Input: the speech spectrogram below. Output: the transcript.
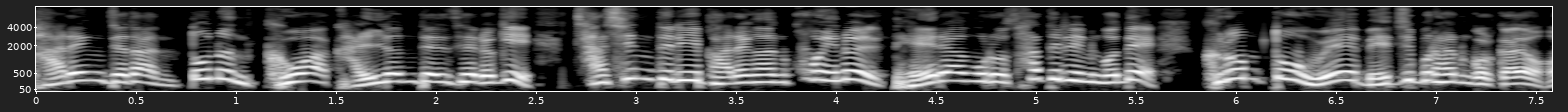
발행 재단 또는 그와 관련된 세력이 자신들이 발행한 코인을 대량으로 사들이는 건데 그럼 또 왜 매집을 하는 걸까요?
